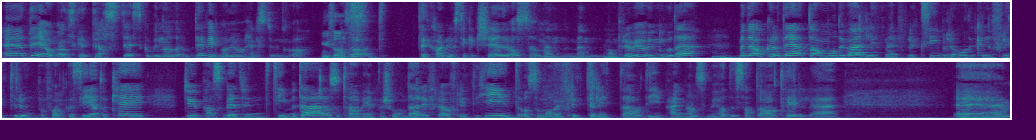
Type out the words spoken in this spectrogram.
Eh, Det er jo ganske drastisk. å begynne å- Det vil man jo helst unngå. Ikke sant? Altså, det kan jo sikkert skje, det også, men, men man prøver jo å unngå det. Men det er akkurat det at da må du være litt mer fleksibel. Da må du kunne flytte rundt på folk og si at ok, du passer bedre inn i teamet der, og så tar vi en person derifra og flytter hit, og så må vi flytte litt av de pengene som vi hadde satt av til eh, eh,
